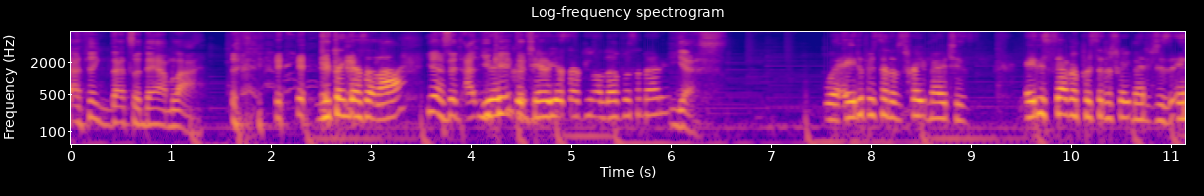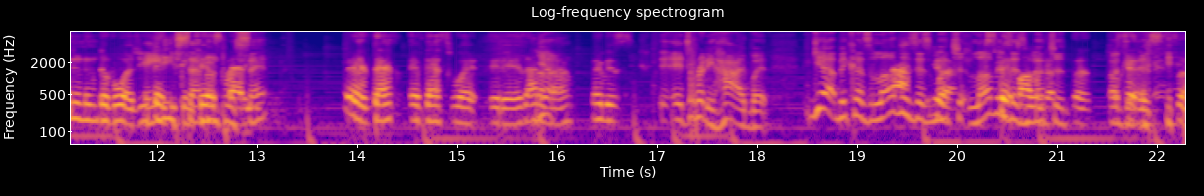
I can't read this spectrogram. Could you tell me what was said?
I think that's a damn lie. You think that's a lie? yes. It, I, You, you can't. control- tell yourself you're in love with somebody? yes. Well, 80% of straight marriages, 87% of straight marriages ended in divorce. You think you can tell Eighty-seven somebody percent. If that's if that's what it is? I don't Yeah. know. Maybe it's It's pretty high, but yeah, because love is as yeah, much. Love is as much. a- the okay. So,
